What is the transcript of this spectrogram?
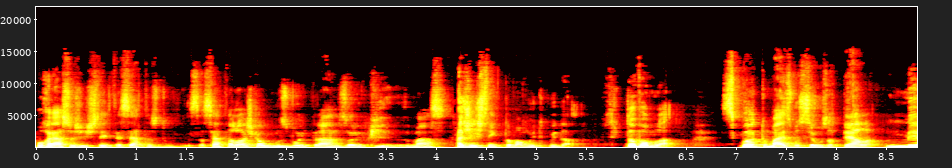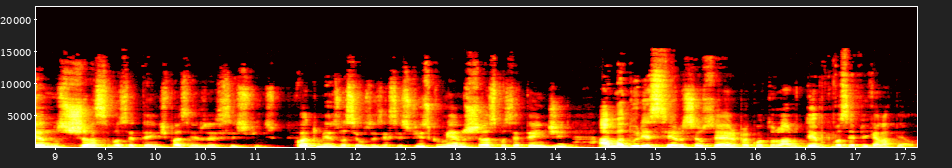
O resto a gente tem que ter certas dúvidas. A certa lógica, alguns vão entrar nas Olimpíadas, mas a gente tem que tomar muito cuidado. Então vamos lá. Quanto mais você usa tela, menos chance você tem de fazer exercício físico. Quanto menos você usa exercício físico, menos chance você tem de amadurecer o seu cérebro para controlar o tempo que você fica na tela.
